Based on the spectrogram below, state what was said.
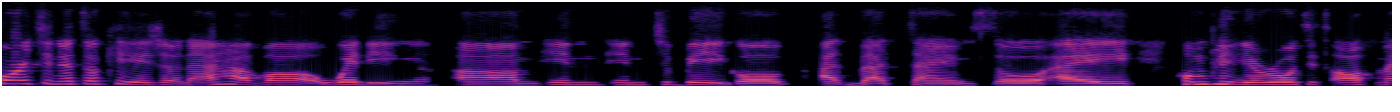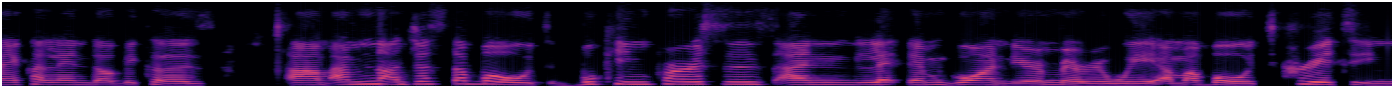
fortunate occasion. I have a wedding um in in Tobago at that time, so I completely wrote it off my calendar because um, I'm not just about booking persons and let them go on their merry way. I'm about creating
